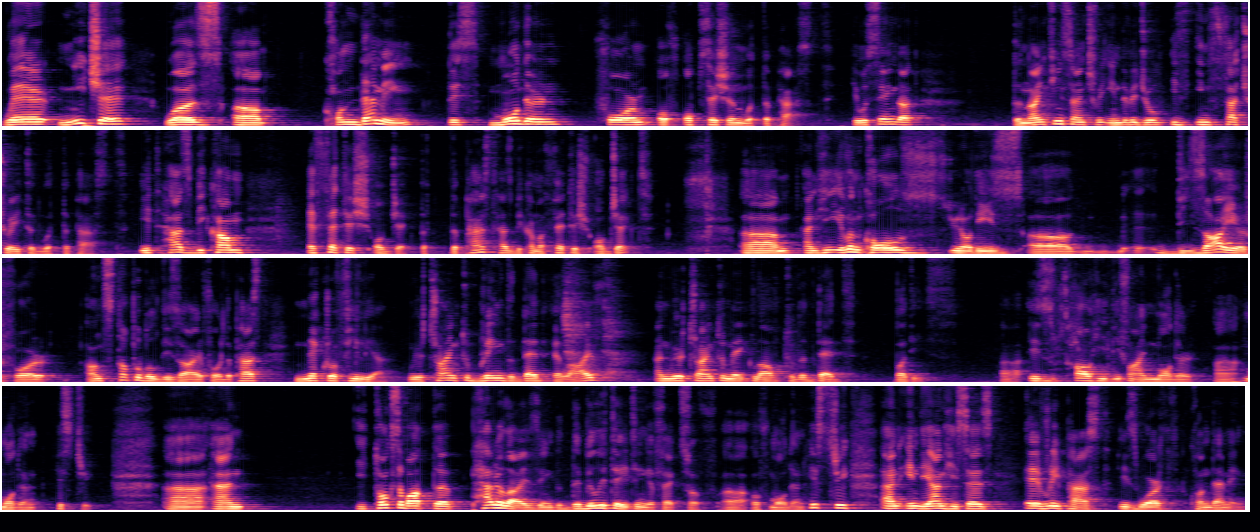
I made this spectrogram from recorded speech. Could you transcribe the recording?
where Nietzsche was uh, condemning this modern form of obsession with the past. He was saying that the 19th century individual is infatuated with the past. It has become a fetish object. The, the past has become a fetish object um, and he even calls, you know, these uh, desire for, unstoppable desire for the past, necrophilia. We're trying to bring the dead alive, and we're trying to make love to the dead bodies, uh, is how he defined modern, uh, modern history. Uh, and he talks about the paralyzing, the debilitating effects of, uh, of modern history, and in the end he says, every past is worth condemning.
